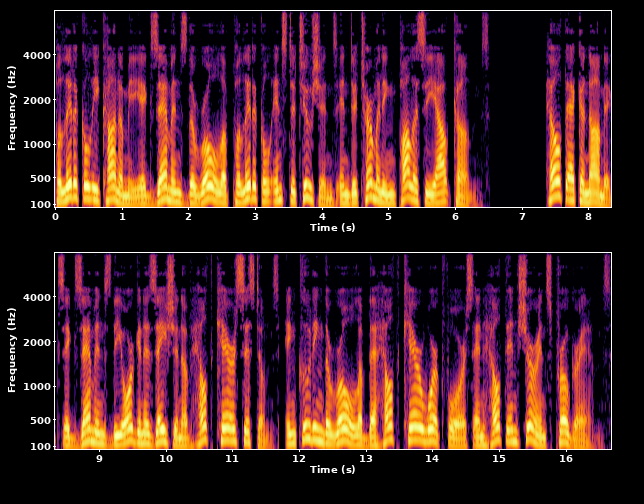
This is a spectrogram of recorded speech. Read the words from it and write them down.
Political economy examines the role of political institutions in determining policy outcomes. Health economics examines the organization of health care systems, including the role of the health care workforce and health insurance programs.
